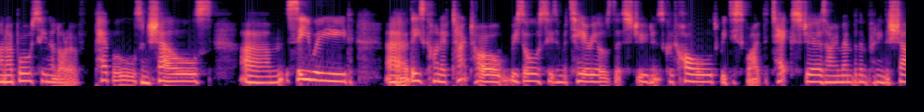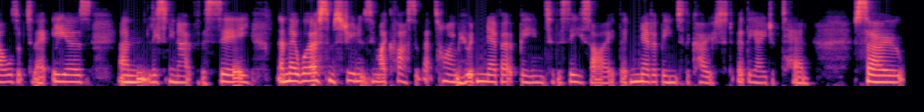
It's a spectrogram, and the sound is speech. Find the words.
And i brought in a lot of pebbles and shells um, seaweed uh, these kind of tactile resources and materials that students could hold. We described the textures. I remember them putting the shells up to their ears and listening out for the sea. And there were some students in my class at that time who had never been to the seaside, they'd never been to the coast at the age of 10. So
